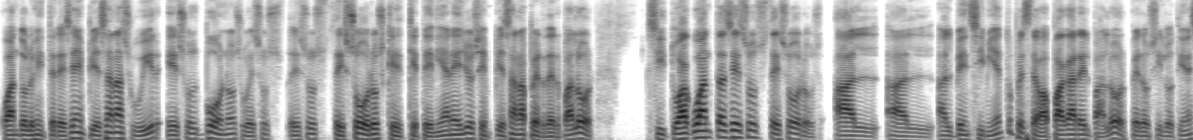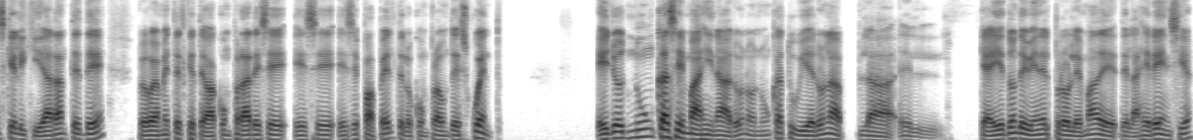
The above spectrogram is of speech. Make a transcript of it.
cuando los intereses empiezan a subir, esos bonos o esos, esos tesoros que, que tenían ellos empiezan a perder valor. Si tú aguantas esos tesoros al, al, al, vencimiento, pues te va a pagar el valor, pero si lo tienes que liquidar antes de, pues obviamente el que te va a comprar ese, ese, ese papel te lo compra a un descuento. Ellos nunca se imaginaron o nunca tuvieron la, la, el, que ahí es donde viene el problema de, de la gerencia,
